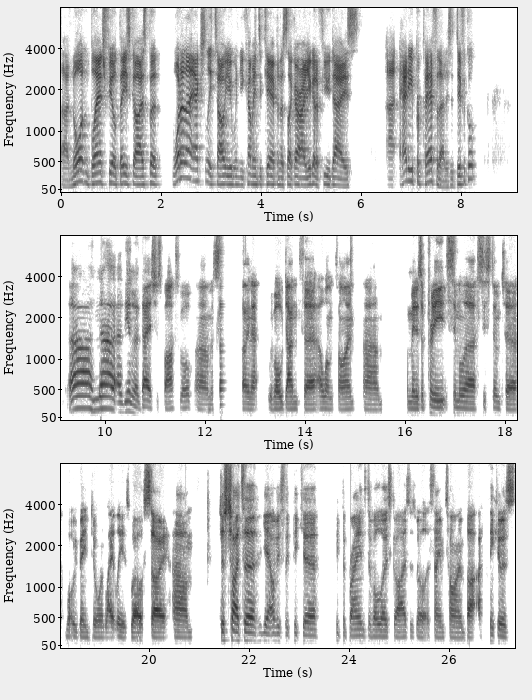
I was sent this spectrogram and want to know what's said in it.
uh, Norton, Blanchfield, these guys, but what do they actually tell you when you come into camp and it's like, all right, you got a few days? Uh, how do you prepare for that? Is it difficult? Uh, no, at the end of the day, it's just basketball. Um, it's something that we've all done for a long time. Um, I mean, it's a pretty similar system to what we've been doing lately as well. So um, just try to, yeah, obviously pick your pick the brains of all those guys as well at the same time. But I think it was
